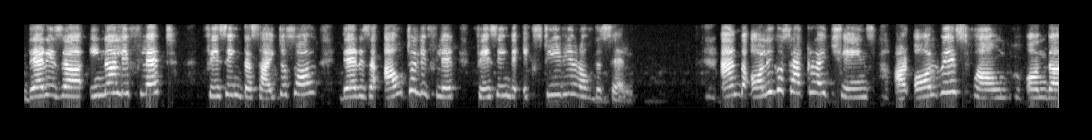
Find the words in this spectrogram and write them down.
there is a inner leaflet, facing the cytosol. There is an outer leaflet facing the exterior of the cell. And the oligosaccharide chains are always found on the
